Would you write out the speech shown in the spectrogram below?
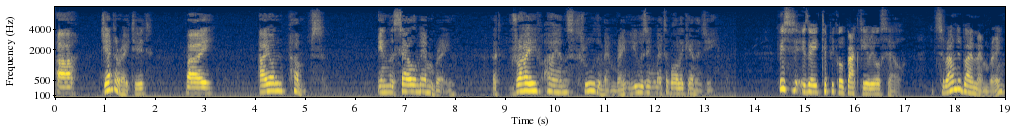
are generated by ion pumps in the cell membrane that drive ions through the membrane using metabolic energy. This is a typical bacterial cell. It's surrounded by a membrane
